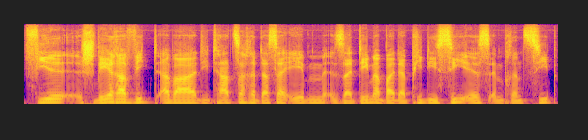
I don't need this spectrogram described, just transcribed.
viel schwerer wiegt aber die Tatsache, dass er eben, seitdem er bei der PDC ist, im Prinzip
